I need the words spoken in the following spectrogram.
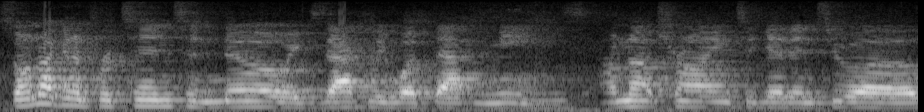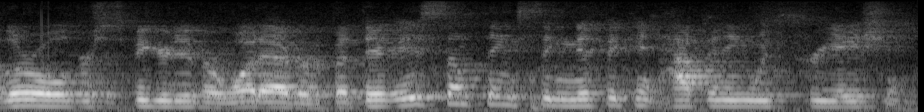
So I'm not going to pretend to know exactly what that means. I'm not trying to get into a literal versus figurative or whatever, but there is something significant happening with creation.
